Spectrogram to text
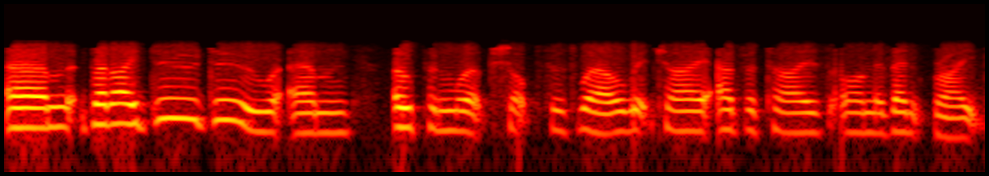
Um, but I do do um, open workshops as well, which I advertise on Eventbrite.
